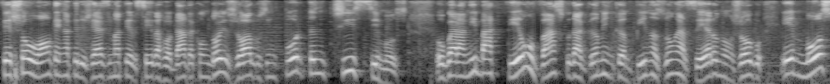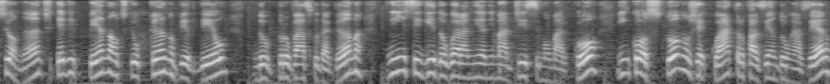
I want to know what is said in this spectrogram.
Fechou ontem a 33ª rodada com dois jogos importantíssimos. O Guarani bateu o Vasco da Gama em Campinas 1 a 0 num jogo emocionante. Teve pênalti que o Cano perdeu para o Vasco da Gama. E em seguida o Guarani animadíssimo marcou, encostou no G4 fazendo 1 a 0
